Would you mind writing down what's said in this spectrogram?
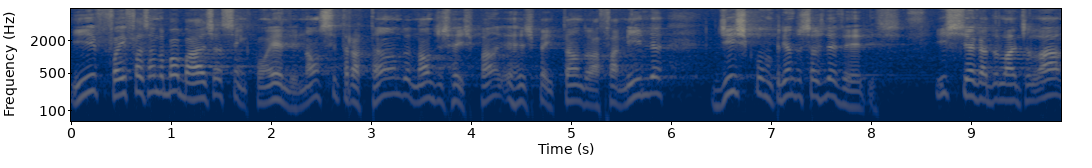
e foi fazendo bobagem assim com ele, não se tratando, não desrespeitando a família, descumprindo seus deveres. E chega do lado de lá,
